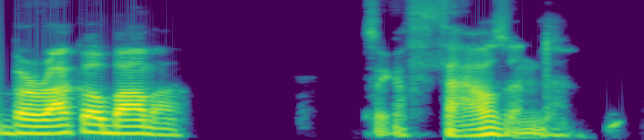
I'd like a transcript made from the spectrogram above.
Barack Obama. It's like a thousand.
